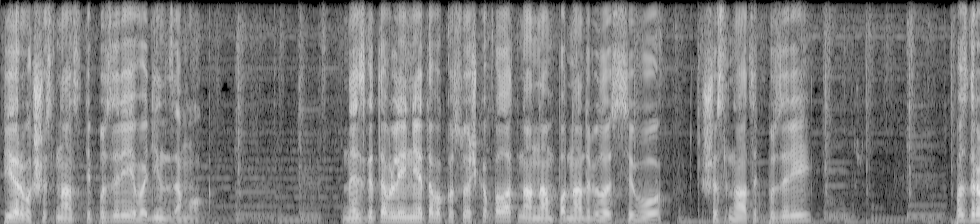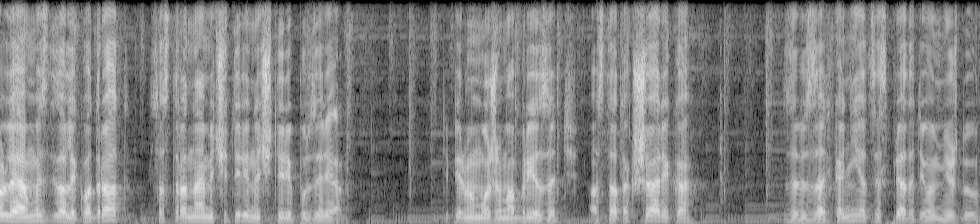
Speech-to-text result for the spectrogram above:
первых 16 пузырей в один замок. На изготовление этого кусочка полотна нам понадобилось всего 16 пузырей. Поздравляю, мы сделали квадрат со сторонами 4 на 4 пузыря. Теперь мы можем обрезать остаток шарика, завязать конец и спрятать его между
